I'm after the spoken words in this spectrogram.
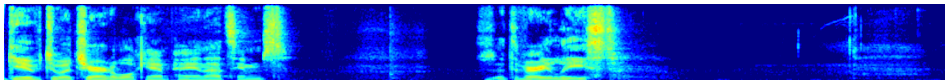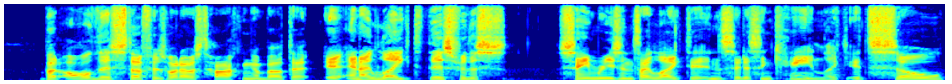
give to a charitable campaign that seems at the very least but all this stuff is what I was talking about. That and I liked this for the s- same reasons I liked it in Citizen Kane. Like it's so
